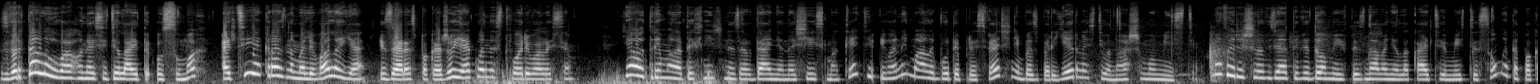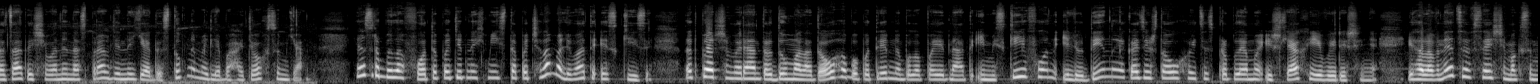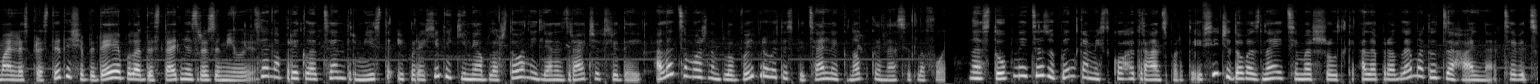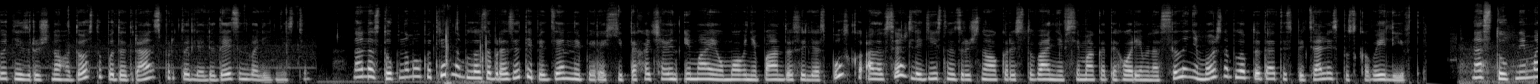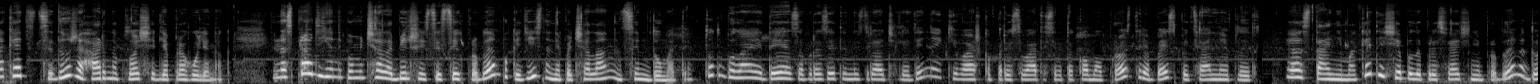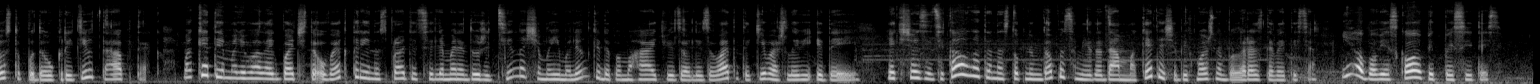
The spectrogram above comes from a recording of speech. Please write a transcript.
Звертала увагу на сітілайти у сумах, а ці якраз намалювала я, і зараз покажу, як вони створювалися. Я отримала технічне завдання на 6 макетів, і вони мали бути присвячені безбар'єрності у нашому місті. Ми вирішили взяти відомі і впізнавані локації у місті Суми та показати, що вони насправді не є доступними для багатьох сум'ян. Я зробила фото подібних місць та почала малювати ескізи. Над першим варіантом думала довго, бо потрібно було поєднати і міський фон, і людину, яка зіштовхується з проблемою, і шлях її вирішення. І головне це все ще максимально спростити, щоб ідея була достатньо зрозумілою. Це, наприклад, центр міста і перехід, який не облаштований для незрячих людей, але це можна було б виправити спеціальною кнопкою на світлофорі. Наступний це зупинка міського транспорту, і всі чудово знають ці маршрутки, але проблема тут загальна це відсутність зручного доступу до транспорту для людей з інвалідністю. На наступному потрібно було зобразити підземний перехід, та хоча він і має умовні пандуси для спуску, але все ж для дійсно зручного користування всіма категоріями населення можна було б додати спеціальний спусковий ліфт. Наступний макет це дуже гарна площа для прогулянок. І насправді я не помічала більшості з цих проблем, поки дійсно не почала над цим думати. Тут була ідея зобразити незрячу людину, якій важко пересуватися в такому просторі без спеціальної плитки. І останні макети ще були присвячені проблеми доступу до укриттів та аптек. Макети я малювала, як бачите, у векторі, і насправді це для мене дуже цінно, що мої малюнки допомагають візуалізувати такі важливі ідеї. Якщо зацікавило, то наступним дописом я додам макети, щоб їх можна було роздивитися. І обов'язково підписуйтесь.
